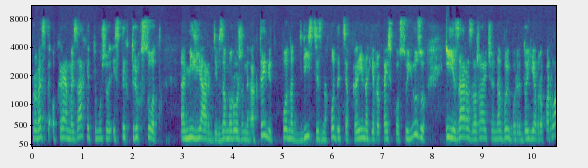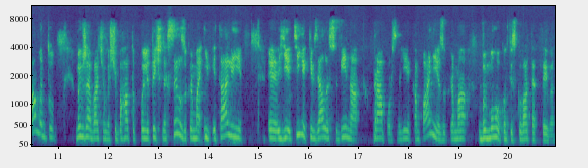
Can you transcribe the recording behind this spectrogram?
провести окремий захід, тому що із тих 300 е, мільярдів заморожених активів понад 200 знаходиться в країнах Європейського союзу. І зараз, зважаючи на вибори до Європарламенту, ми вже бачимо, що багато політичних сил, зокрема і в Італії, е, є ті, які взяли собі на прапор своєї кампанії, зокрема вимогу конфіскувати активи.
